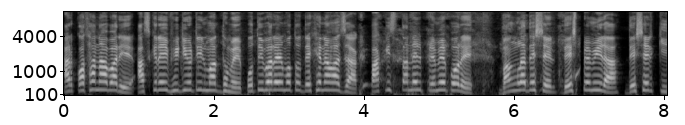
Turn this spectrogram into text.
আর কথা না বাড়িয়ে আজকের এই ভিডিওটির মাধ্যমে প্রতিবারের মতো দেখে নেওয়া যাক পাকিস্তানের প্রেমে পড়ে বাংলাদেশের দেশপ্রেমীরা দেশের কি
